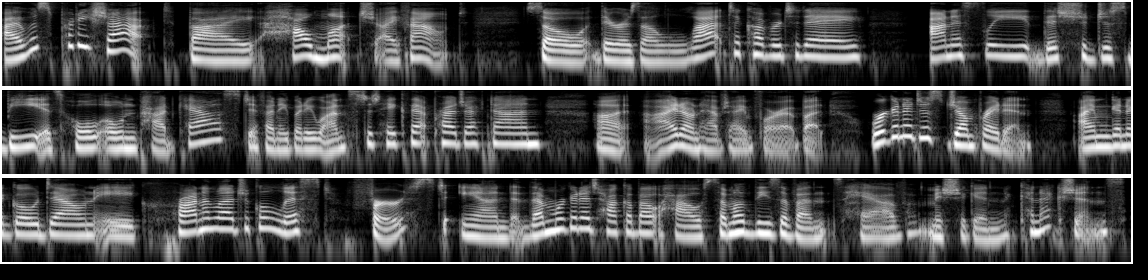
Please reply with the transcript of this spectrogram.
I was pretty shocked by how much I found. So there is a lot to cover today. Honestly, this should just be its whole own podcast if anybody wants to take that project on. Uh, I don't have time for it, but we're going to just jump right in. I'm going to go down a chronological list first, and then we're going to talk about how some of these events have Michigan connections.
